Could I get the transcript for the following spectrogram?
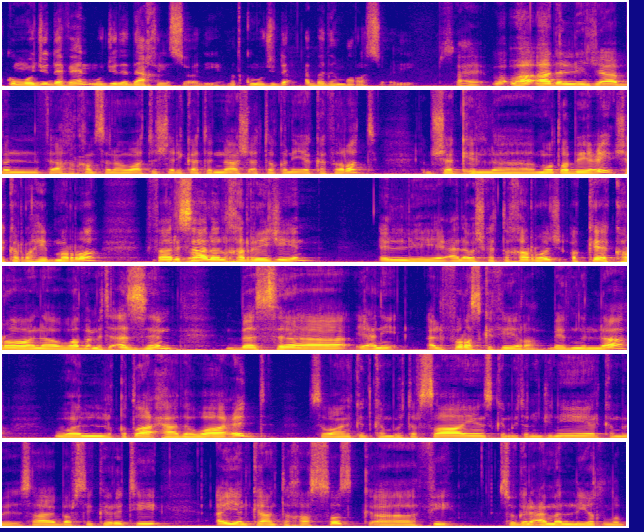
تكون موجودة فين؟ موجودة داخل السعودية ما تكون موجودة ابدا برا السعودية. صحيح. وهذا اللي جاب في آخر خمس سنوات الشركات الناشئة التقنية كثرت بشكل آه، مو طبيعي بشكل رهيب مرة. فرساله للخريجين اللي على وشك التخرج okay كورونا ووضع متأزم بس آه، يعني الفرص كثيرة بإذن الله والقطاع هذا واعد. سواء كنت computer science computer engineer computer cyber security ايا كان تخصصك آه، فيه سوق العمل يطلب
